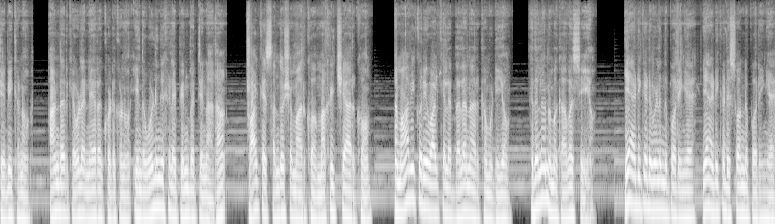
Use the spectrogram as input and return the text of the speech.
ஜெபிக்கணும் ஆண்டருக்கு எவ்வளவு நேரம் கொடுக்கணும் இந்த ஒழுங்குகளை பின்பற்றினாதான் வாழ்க்கை சந்தோஷமா இருக்கும் மகிழ்ச்சியா இருக்கும். நம்ம ஆவிக்குரிய வாழ்க்கையில பலனா இருக்க முடியும். இதெல்லாம் நமக்கு அவசியம். ஏன் அடிக்கடி விழுந்து போறீங்க? ஏன் அடிக்கடி சோர்ந்து போறீங்க?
